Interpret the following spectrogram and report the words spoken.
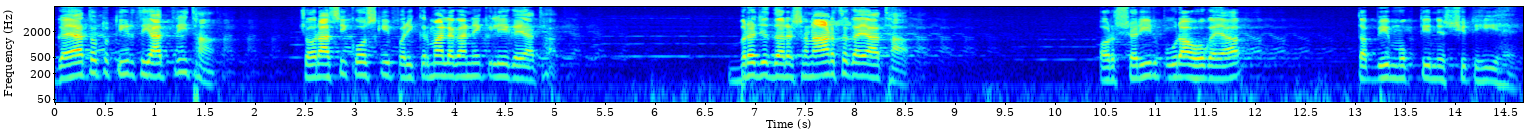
गया तो, तो तीर्थ यात्री था। चौरासी कोष की परिक्रमा लगाने के लिए गया था। ब्रज दर्शनार्थ गया था। और शरीर पूरा हो गया तब भी मुक्ति निश्चित ही है।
